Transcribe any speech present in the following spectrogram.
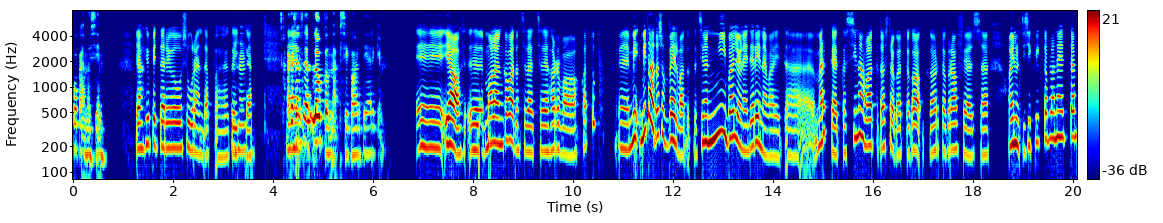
kogemusi. jah, Jupiter ju suurendab äh, kõike mm. -hmm. aga see on see local maps'i kaardi järgi? ja ma olen ka vaadanud seda, et see harva kattub mida tasub veel vaadata, et siin on nii palju neid erinevaid äh, märke, et kas sina vaatad astrokartograafias äh, ainult isiklikke planeete,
